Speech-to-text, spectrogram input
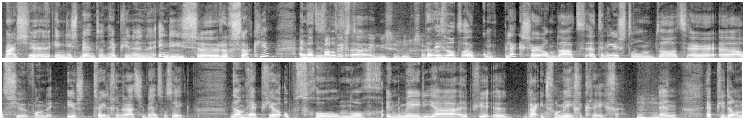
Maar als je eh, Indisch bent, dan heb je een eh, Indisch rugzakje. En dat is Wat wat, is dat Indische? Dat is wat complexer, omdat ten eerste omdat er, als je van de eerste, tweede generatie bent, zoals ik, dan heb je op school nog in de media heb je, daar iets van meegekregen. Mhm. En heb je dan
